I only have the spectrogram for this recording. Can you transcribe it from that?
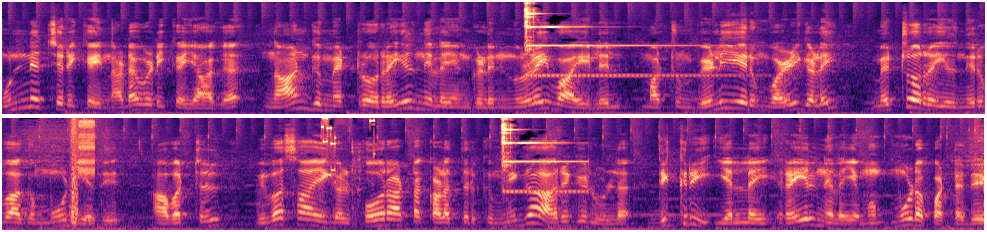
முன்னெச்சரிக்கை நடவடிக்கையாக நான்கு மெட்ரோ ரயில் நிலையங்களின் நுழைவாயிலில் மற்றும் வெளியேறும் வழிகளை மெட்ரோ ரயில் நிர்வாகம் மூடியது அவற்றில் விவசாயிகள் போராட்ட களத்திற்கு மிக அருகில் உள்ள திக்ரி எல்லை ரயில் நிலையமும் மூடப்பட்டது.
